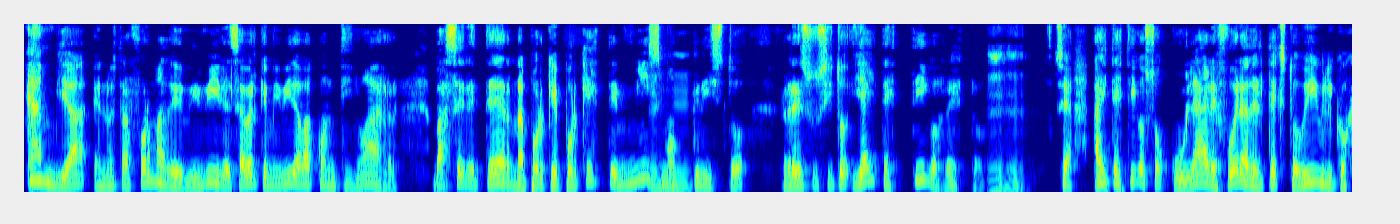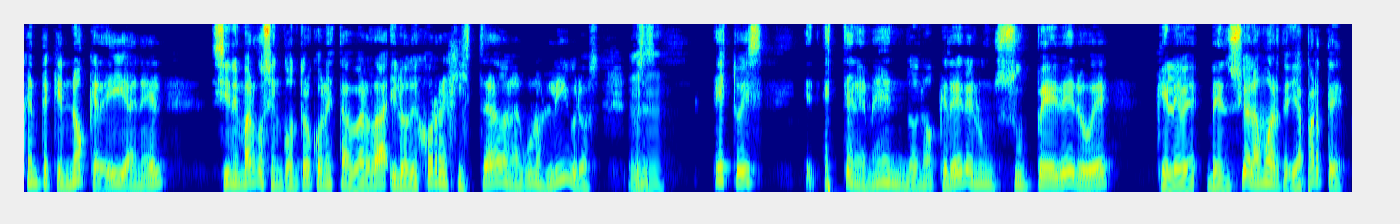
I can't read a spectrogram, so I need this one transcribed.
cambia en nuestra forma de vivir el saber que mi vida va a continuar, va a ser eterna. ¿Por qué? Porque este mismo Cristo resucitó y hay testigos de esto. O sea, hay testigos oculares fuera del texto bíblico, gente que no creía en él, sin embargo se encontró con esta verdad y lo dejó registrado en algunos libros. Entonces, esto es es tremendo, ¿no? Creer en un superhéroe que le venció a la muerte. Y aparte,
